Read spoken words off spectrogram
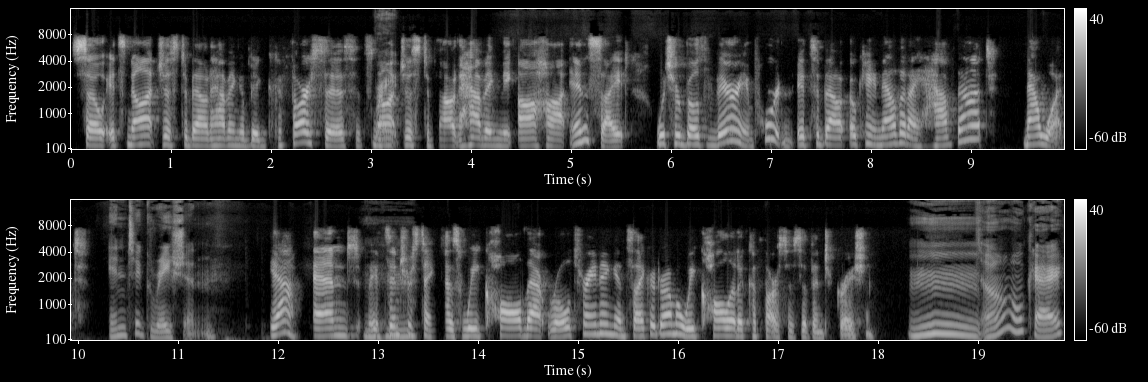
So it's not just about having a big catharsis. It's Right. not just about having the aha insight, which are both very important. It's about, okay, now that I have that, now what? integration. Yeah. And it's Mhm. interesting because we call that role training in psychodrama, we call it a catharsis of integration. Mm. Oh, okay.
